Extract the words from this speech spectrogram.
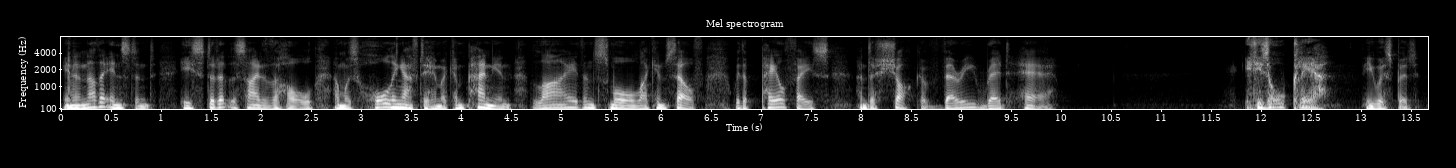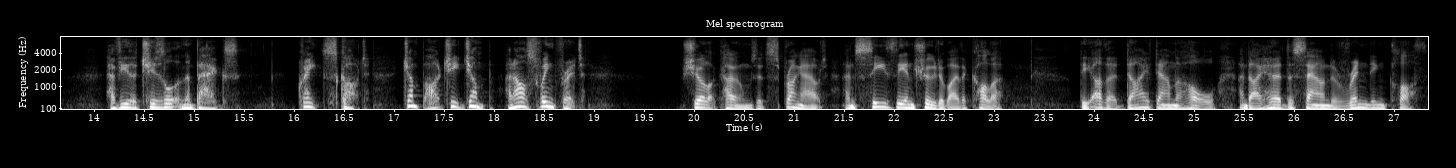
In another instant he stood at the side of the hole and was hauling after him a companion, lithe and small like himself, with a pale face and a shock of very red hair. "It is all clear," he whispered. "Have you the chisel and the bags? Great Scott! Jump, Archie, jump, and I'll swing for it." Sherlock Holmes had sprung out and seized the intruder by the collar. The other dived down the hole, and I heard the sound of rending cloth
